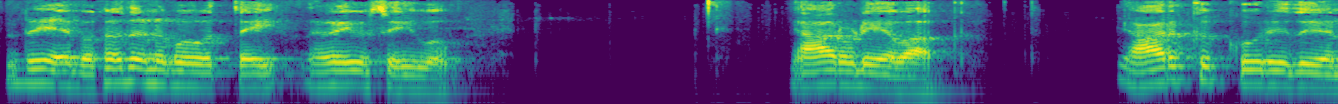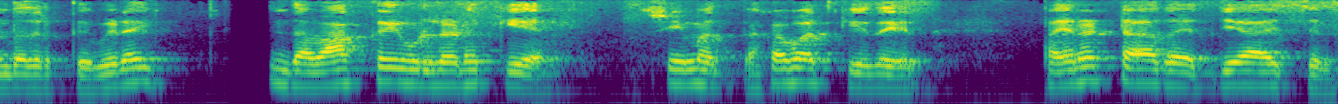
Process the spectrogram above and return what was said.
இன்றைய பகவத் அனுபவத்தை நிறைவு செய்வோம். யாருடைய வாக்கு? யாருக்கு கூறியது என்பதற்கு விடை இந்த வாக்கை உள்ளடக்கிய ஸ்ரீமத் பகவத்கீதையில் பதினெட்டாவது அத்தியாயத்தில்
